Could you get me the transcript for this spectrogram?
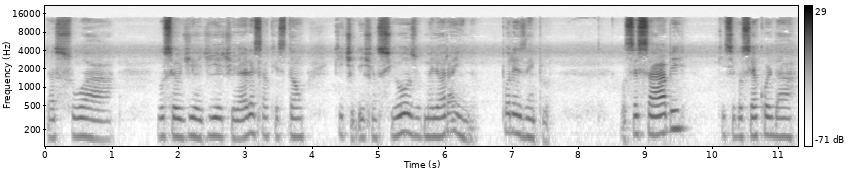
da sua do seu dia a dia, tirar essa questão que te deixa ansioso, melhor ainda. Por exemplo, você sabe que se você acordar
